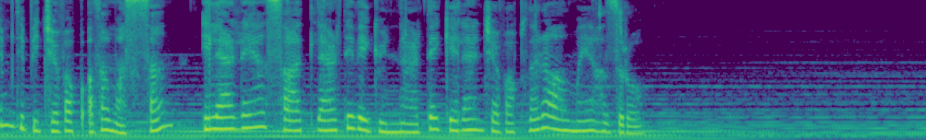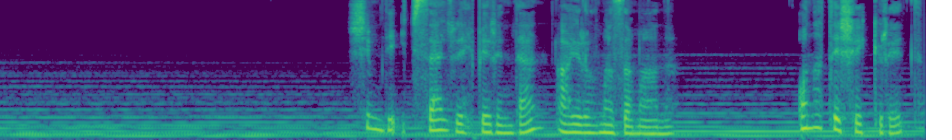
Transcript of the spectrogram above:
Şimdi bir cevap alamazsan ilerleyen saatlerde ve günlerde gelen cevapları almaya hazır ol. Şimdi içsel rehberinden ayrılma zamanı. Ona teşekkür et.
